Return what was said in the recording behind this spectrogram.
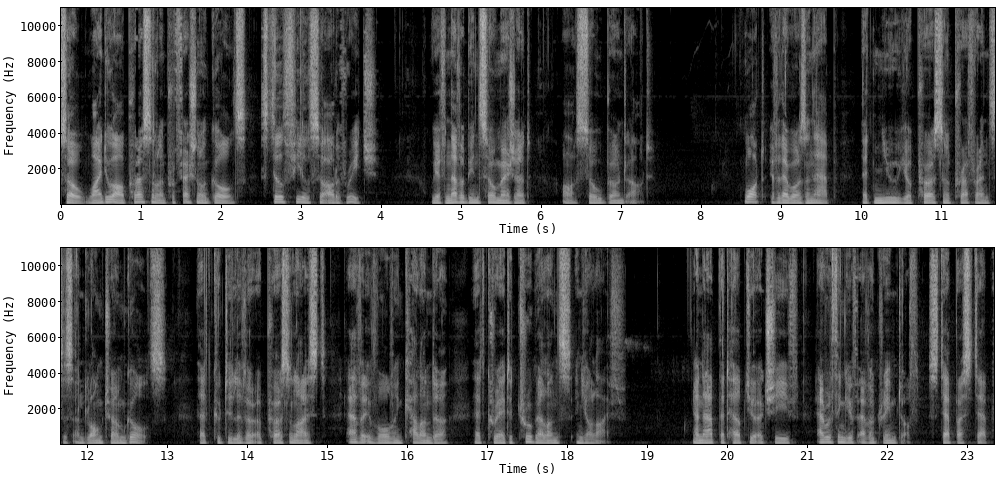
So, why do our personal and professional goals still feel so out of reach? We have never been so measured or so burned out. What if there was an app that knew your personal preferences and long-term goals, that could deliver a personalized, ever-evolving calendar that created true balance in your life? An app that helped you achieve everything you've ever dreamed of, step by step,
